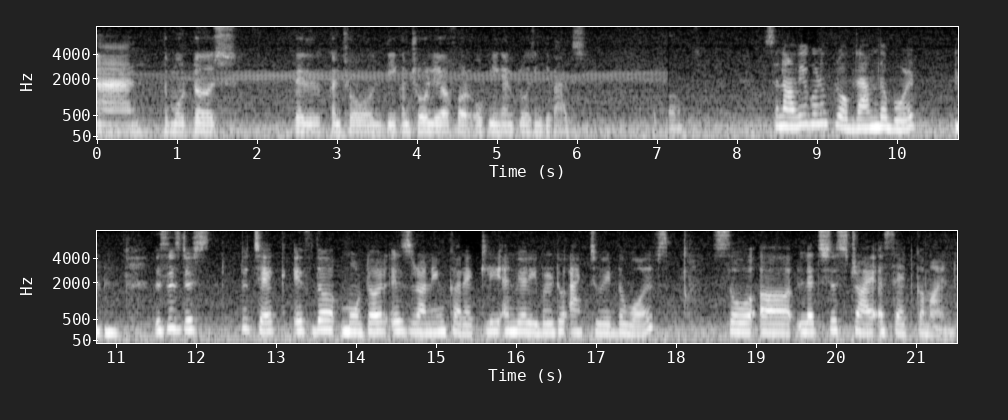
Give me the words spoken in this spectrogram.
And the motors will control the control layer for opening and closing the valves So now we are going to program the board. this is just to check if the motor is running correctly and we are able to actuate the valves. So uh, let's just try a set command.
